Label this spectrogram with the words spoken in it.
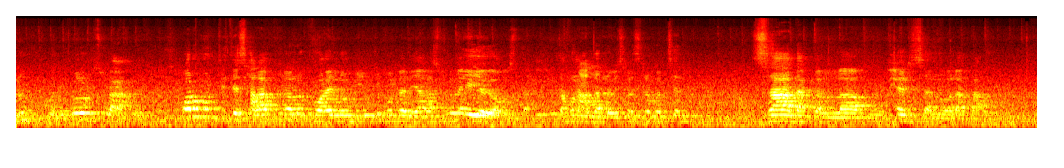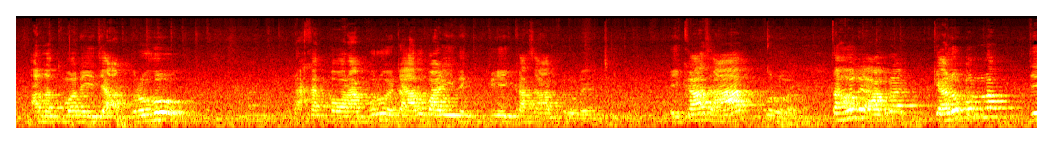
রুকু করে কোনো কিছু না করে পরবর্তীতে সালাম ফিরানোর পরে নবীকে বললেন ইয়া রাসূলুল্লাহ এই এই অবস্থা তখন আল্লাহ নবী ওয়াসাল্লাম বলছেন আল্লাহ তোমার এই যে আগ্রহ রাকাত পাওয়ার আগ্রহ, এটা আরও বাড়িয়ে দে তুই এই কাজ আগ্রহ ঠিক। এই কাজ আর করো না। তাহলে আমরা কেন বললাম যে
